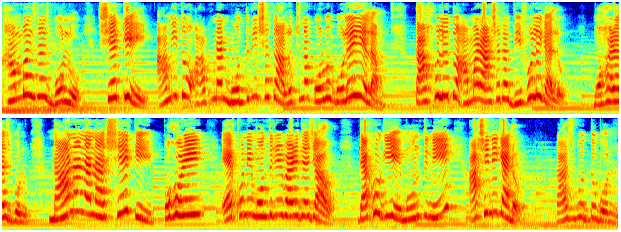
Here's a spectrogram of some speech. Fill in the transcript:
খাম্বাজরাজ বলল, সে কি? আমি তো আপনার মন্ত্রীর সাথে আলোচনা করব বলেই এলাম। তাহলে তো আমার আশাটা বিফলে গেল। মহারাজ বলল, না না না না, সে কি? প্রহরী, এখনই মন্ত্রীর বাড়িতে যাও। দেখো গিয়ে মন্ত্রী আসেনি কেন? রাজবৈদ্য বলল,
